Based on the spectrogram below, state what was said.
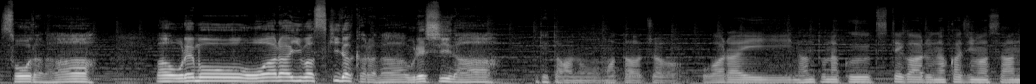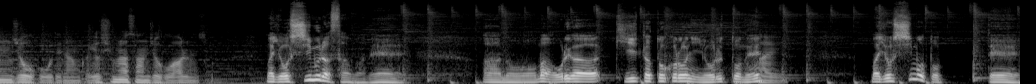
そうだな。まあ俺もお笑いは好きだからな。嬉しいな。出たあのまたじゃあお笑いなんとなくつてがある中島さん情報でなんか吉村さん情報あるんですか？まあ吉村さんはねあのまあ俺が聞いたところによるとね、はい。まあ吉本って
